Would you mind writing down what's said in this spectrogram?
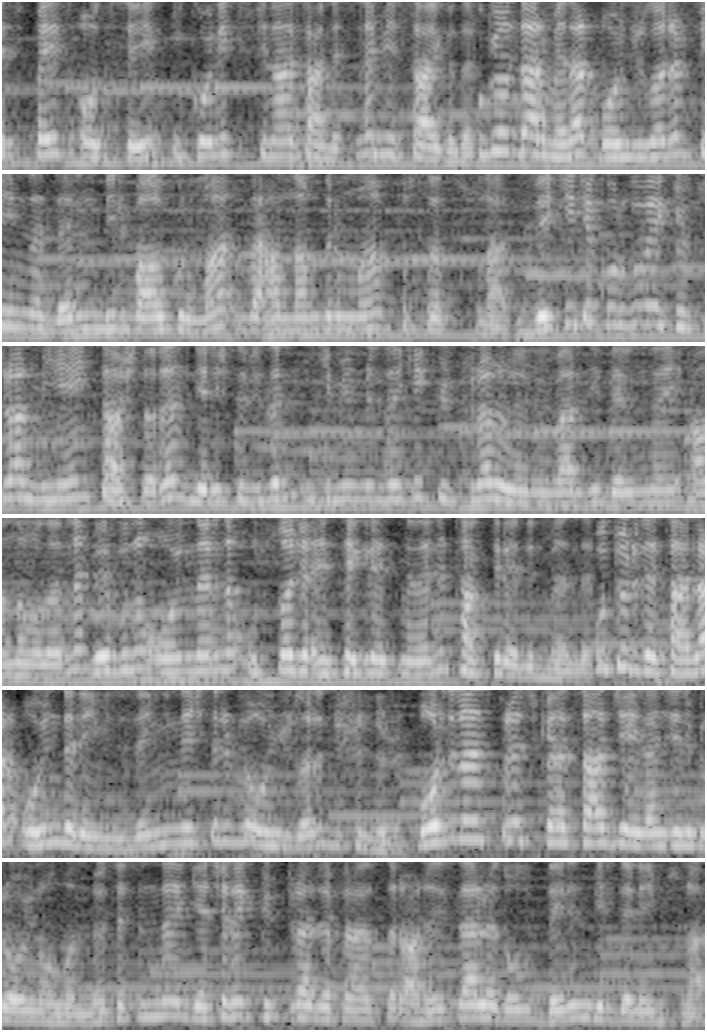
A Space Odyssey'in ikonik final sahnesine bir saygıdır. Bu göndermeler oyuncuların filmle derin bir bağ kurma ve anlamlandırma fırsatı sunar. Zekice kurgu ve kültürel mihenk taşları geliştiricilerin 2001'deki kültürel önemi verdiği derinliği anlamalarını ve bunu oyunlarına ustaca entegre etmelerini takdir edilmelidir. Bu tür detaylar oyun deneyimini zenginleştirir ve oyuncuları düşündürür. Borderlands Prequel sadece eğlenceli bir oyun olmanın ötesinde geçerek kültürel referansları analizlerle dolu derin bir deneyim sunar.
